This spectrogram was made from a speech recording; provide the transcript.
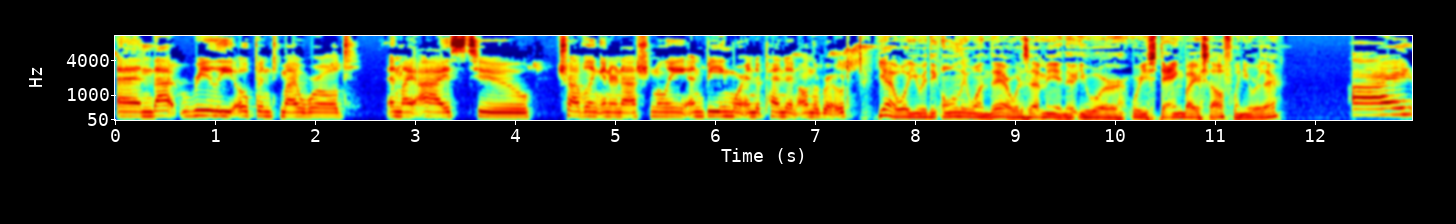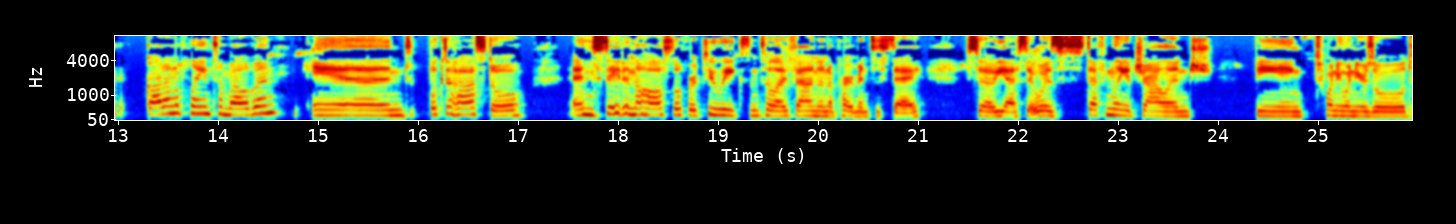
And that really opened my world and my eyes to traveling internationally and being more independent on the road. Yeah, well, you were the only one there. What does that mean? That you were were you staying by yourself when you were there? I got on a plane to Melbourne and booked a hostel and stayed in the hostel for two weeks until I found an apartment to stay. So yes, it was definitely a challenge being 21 years old,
